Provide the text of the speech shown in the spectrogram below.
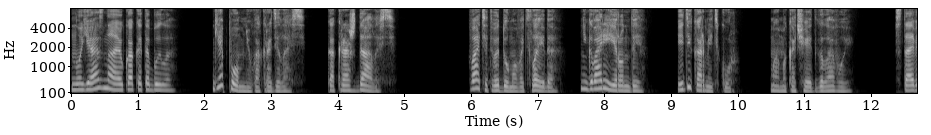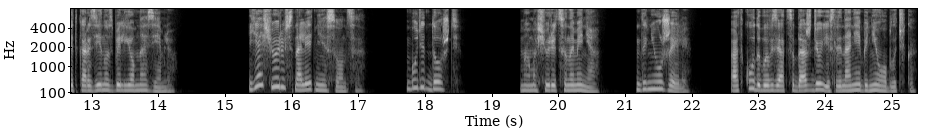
Но я знаю, как это было. Я помню, как родилась, как рождалась. Хватит выдумывать, Лейда. Не говори ерунды. Иди кормить кур. Мама качает головой. Ставит корзину с бельем на землю. Я щурюсь на летнее солнце. Будет дождь. Мама щурится на меня. Да неужели? Откуда бы взяться дождю, если на небе не облачко?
